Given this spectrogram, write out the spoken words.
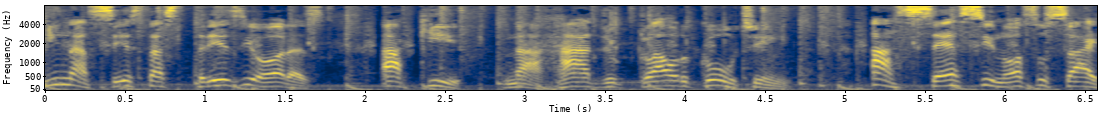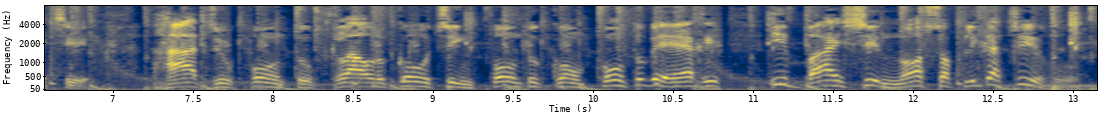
e na sexta às 13 horas, aqui na Rádio Cloud Coaching. Acesse nosso site radio.cloudcoaching.com.br e baixe nosso aplicativo.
